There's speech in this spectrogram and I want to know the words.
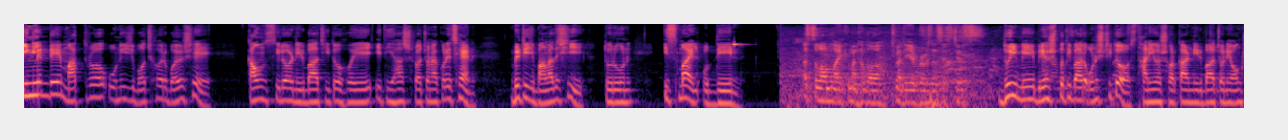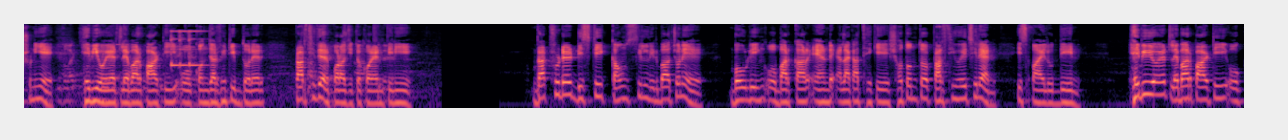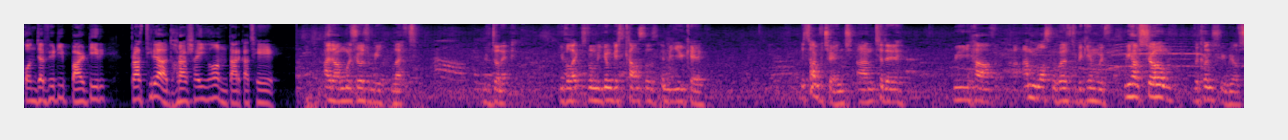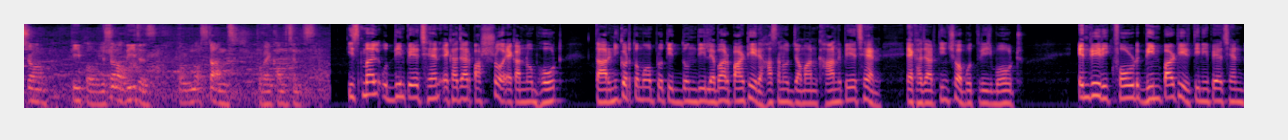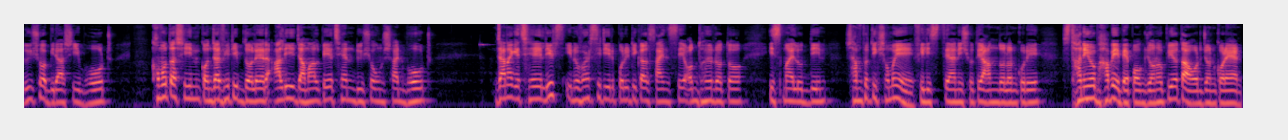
ইংল্যান্ডে মাত্র ১৯ বছর বয়সে কাউন্সিলর নির্বাচিত হয়ে ইতিহাস রচনা করেছেন ব্রিটিশ বাংলাদেশি তরুণ ইসমাইল উদ্দিন. দুই মে বৃহস্পতিবার অনুষ্ঠিত স্থানীয় সরকার নির্বাচনে অংশ নিয়ে হেভিওয়েট লেবার পার্টি ও কনজারভেটিভ দলের প্রার্থীদের পরাজিত করেন তিনি ব্রাডফোর্ডের ডিস্ট্রিক্ট কাউন্সিল নির্বাচনে বৌলিং ও বার্কার অ্যান্ড এলাকা থেকে স্বতন্ত্র প্রার্থী হয়েছিলেন Ismail Uddin. Heavyweight Labour party ও কনজারভেটিভ পার্টির প্রার্থীরা ধরাশায়ী হন তার কাছে। We have shown the country, we have shown people, you've shown our leaders, but we will not stand. Ismail Uddin পেয়েছেন এক হাজার পাঁচশো একান্ন ভোট। তার নিকটতম প্রতিদ্বন্দ্বী লেবার পার্টির হাসানুজ্জামান খান পেয়েছেন এক হাজার তিনশো বত্রিশ ভোট। এন্ড্রি রিকফোর্ড গ্রিন পার্টির তিনি পেয়েছেন দুইশো বিরাশি ভোট। ক্ষমতাসীন কনজারভেটিভ দলের আলী জামাল পেয়েছেন দুইশো উনষাট ভোট। জানা গেছে, লিডস ইউনিভার্সিটির পলিটিক্যাল সায়েন্সে অধ্যয়নরত ইসমাইল উদ্দিন সাম্প্রতিক সময়ে ফিলিস্তিয়ান ইস্যুতে আন্দোলন করে স্থানীয়ভাবে ব্যাপক জনপ্রিয়তা অর্জন করেন।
